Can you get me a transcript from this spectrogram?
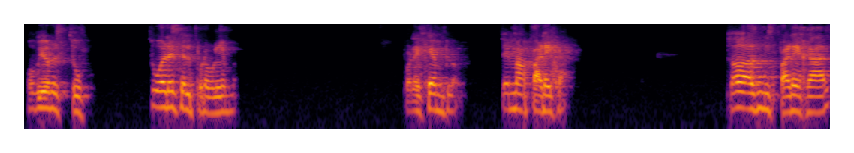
obvio eres tú, tú eres el problema. Por ejemplo, tema pareja. Todas mis parejas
